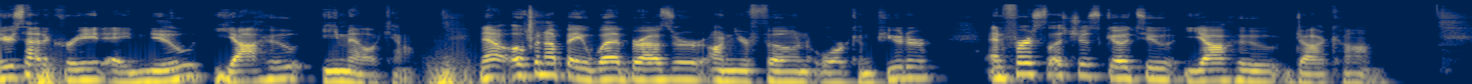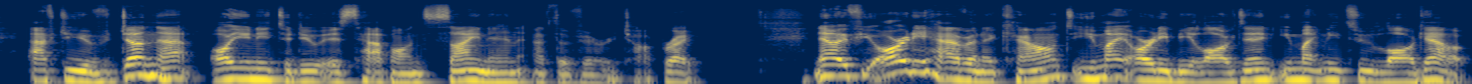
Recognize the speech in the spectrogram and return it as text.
Here's how to create a new Yahoo email account. Now open up a web browser on your phone or computer. And first, let's just go to yahoo.com. After you've done that, all you need to do is tap on sign in at the very top right. Now, if you already have an account, you might already be logged in. You might need to log out,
